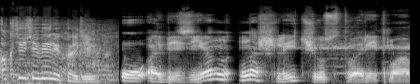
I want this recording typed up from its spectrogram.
А к тете Вере ходи. У обезьян нашли чувство ритма.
